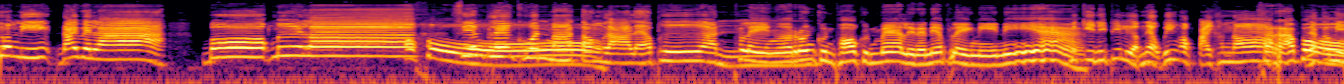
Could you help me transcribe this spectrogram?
ช่วงนี้ได้เวลา โบกมือลาโอ้โหเสียงเพลงควรมาต้องลาแล้วเพื่อน เพลงรุ่นคุณพ่อคุณแม่เลยนะเนี่ยเพลงนี้เนี่ยเมื่อกี้นี้พี่เหลือมเนี่ยวิ่งออกไปข้างนอกครับผมแล้วก็มี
